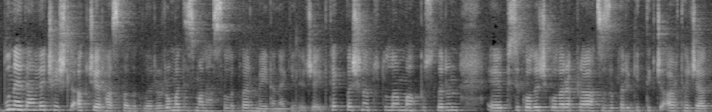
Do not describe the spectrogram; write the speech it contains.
bu nedenle çeşitli akciğer hastalıkları, romatizmal hastalıklar meydana gelecek. Tek başına tutulan mahpusların e, psikolojik olarak rahatsızlıkları gittikçe artacak.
